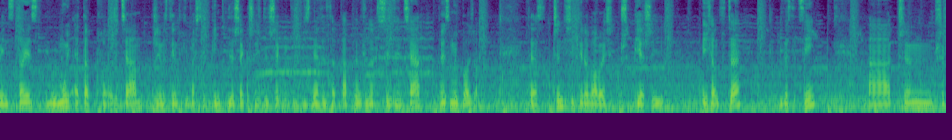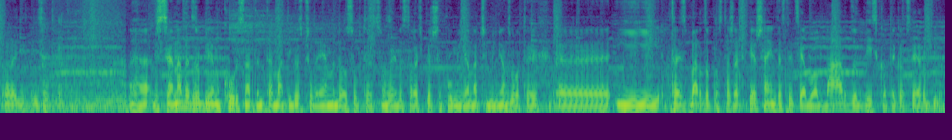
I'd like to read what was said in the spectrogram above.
Więc to jest jakby mój etap życia, że inwestuję w takie właśnie pięć dyszek, sześć dyszek w jakieś biznesy, startupy, różne przedsięwzięcia. To jest mój poziom. Teraz, czym Ty się kierowałeś przy pierwszej pięćdziesiątce inwestycji, a czym przy kolejnych pięćdziesiątkach? E, Wiesz co, ja nawet zrobiłem kurs na ten temat i go sprzedajemy do osób, które chcą zainwestować pierwsze pół miliona czy milion złotych. E, I to jest bardzo prosta rzecz. Pierwsza inwestycja była bardzo blisko tego, co ja robiłem.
